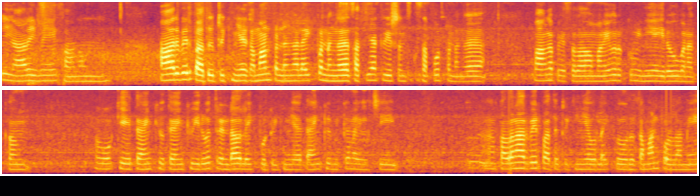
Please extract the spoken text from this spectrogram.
இங்கே யாரையுமே காணோம். ஆறு பேர் பார்த்துக்கிட்டு இருக்கீங்க கமெண்ட் பண்ணுங்கள் லைக் பண்ணுங்கள் சத்யா க்ரியேஷன்ஸுக்கு சப்போர்ட் பண்ணுங்கள் வாங்க பேசலாம். அனைவருக்கும் இனிய இரவு வணக்கம். ஓகே தேங்க்யூ தேங்க்யூ இருபத்தி ரெண்டாவது லைக் போட்டிருக்கீங்க. தேங்க்யூ மிக்க மகிழ்ச்சி. பதினாறு பேர் பார்த்துட்ருக்கீங்க ஒரு லைக் ஒரு கமெண்ட் போடலாமே.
